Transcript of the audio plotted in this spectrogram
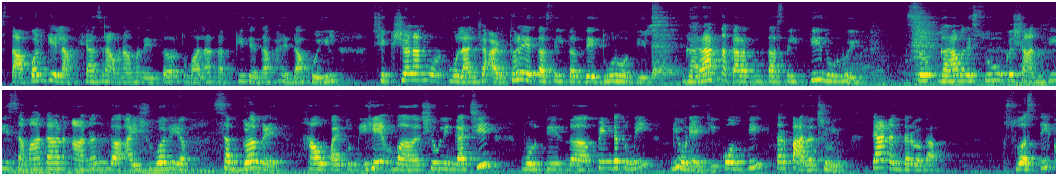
स्थापन केला ह्या श्रावणामध्ये तर तुम्हाला नक्की त्याचा फायदा होईल. शिक्षणात मु मुलांचे अडथळे येत असतील तर ते दूर होतील. घरात नकारात्मकता असतील ती दूर होईल. स घरामध्ये सुख शांती समाधान आनंद ऐश्वर सगळं मिळेल. हा उपाय तुम्ही हे शिवलिंगाची मूर्ती पिंड तुम्ही घेऊन यायची. कोणती? तर पारद शिवलिंग. त्यानंतर बघा स्वस्तिक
